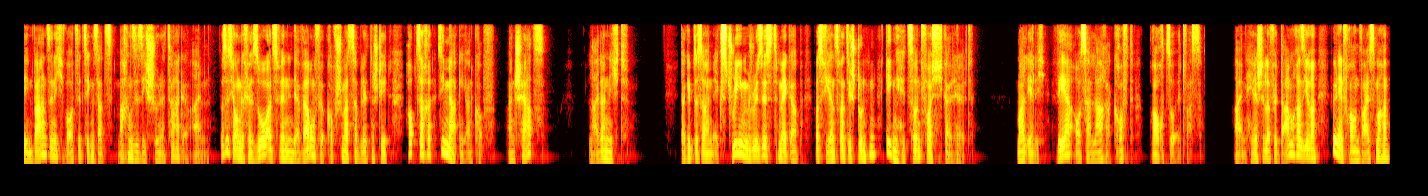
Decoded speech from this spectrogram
den wahnsinnig wortwitzigen Satz Machen Sie sich schöne Tage ein. Das ist ja ungefähr so, als wenn in der Werbung für Kopfschmerztabletten steht Hauptsache, Sie merken Ihren Kopf. Ein Scherz? Leider nicht. Da gibt es ein Extreme Resist Make-up, was 24 Stunden gegen Hitze und Feuchtigkeit hält. Mal ehrlich, wer außer Lara Croft braucht so etwas? Ein Hersteller für Damenrasierer will den Frauen weismachen,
